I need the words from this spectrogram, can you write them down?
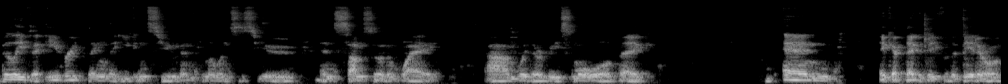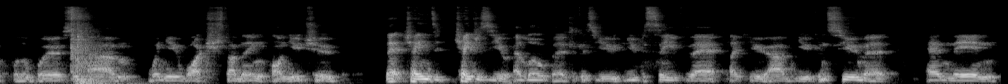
believe that everything that you consume influences you in some sort of way, um, whether it be small or big. And it could, that could be for the better or for the worse. Um, when you watch something on YouTube, that changes changes you a little bit because you you perceive that like you um, you consume it, and then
